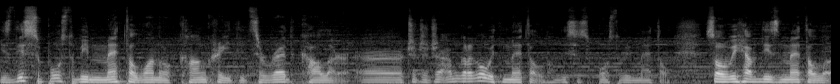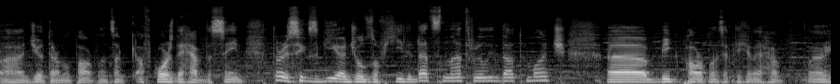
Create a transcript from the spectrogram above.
is this supposed to be metal one or concrete? It's a red color. Uh, I'm gonna go with metal. This is supposed to be metal. So we have these metal uh, geothermal power plants. Of course, they have the same 36 gigajoules of heat. That's not really that much. Uh, big power plants, I think they have uh,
